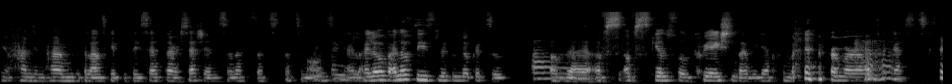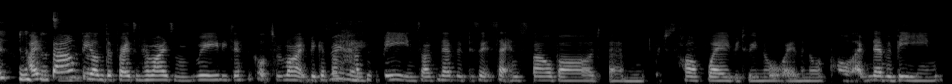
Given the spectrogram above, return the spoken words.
you know hand in hand with the landscape that they set their set in. So that's that's that's oh, amazing. Oh, I, I, love I love these little nuggets of of the of, of skillful creation that we get from from our guests. I found Beyond the Frozen Horizon really difficult to write because really? I haven't been. So I've never so it's set in Svalbard, um, which is halfway between Norway and the North Pole. I've never been,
